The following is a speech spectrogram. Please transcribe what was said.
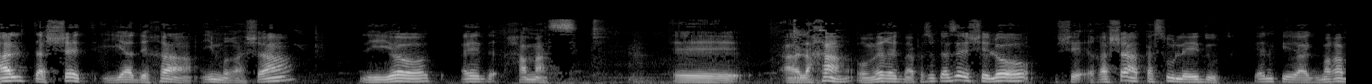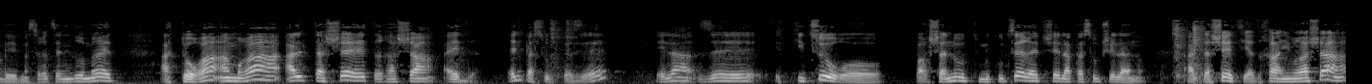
אל תשת ידך עם רשע להיות עד חמאס. ההלכה אומרת מהפסוק הזה שלא, שרשע פסול לעדות. כן? כי הגמרא במסכת סנהדרין אומרת, התורה אמרה אל תשת רשע עד. אין פסוק כזה, אלא זה קיצור או פרשנות מקוצרת של הפסוק שלנו. אל תשת ידך עם רשע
